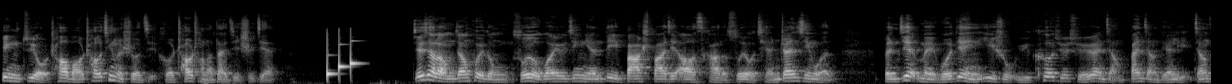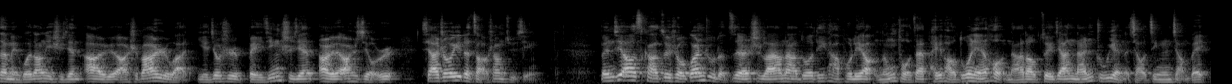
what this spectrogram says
并具有超薄超轻的设计和超长的待机时间。接下来，我们将汇总所有关于今年第八十八届奥斯卡的所有前瞻新闻。本届美国电影艺术与科学学院奖颁奖典礼将在美国当地时间二月二十八日晚，也就是北京时间二月二十九日下周一的早上举行。本届奥斯卡最受关注的自然是莱昂纳多·迪卡普里奥能否在陪跑多年后拿到最佳男主演的小金人奖杯。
